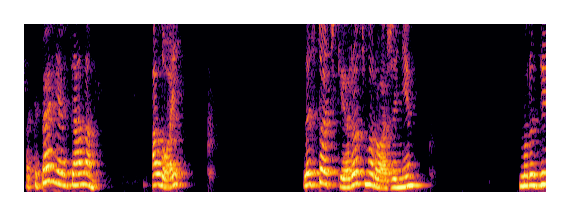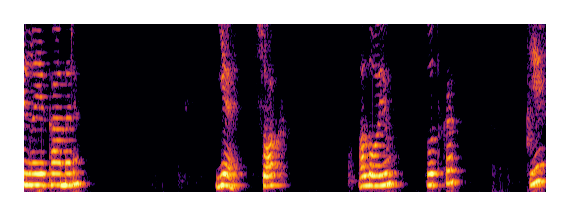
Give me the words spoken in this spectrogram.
А тепер я взяла алой. Листочки розморожені морозильної камери. Є сок алою, тутка. І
